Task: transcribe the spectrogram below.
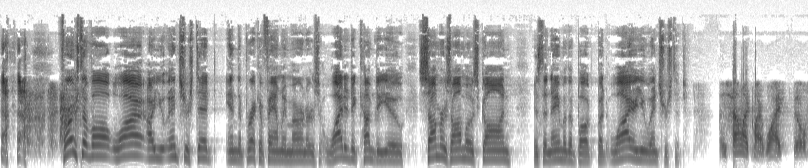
First of all, why are you interested in the Bricca family murders? Why did it come to you? Summer's almost gone is the name of the book, but why are you interested? You sound like my wife, Bill.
